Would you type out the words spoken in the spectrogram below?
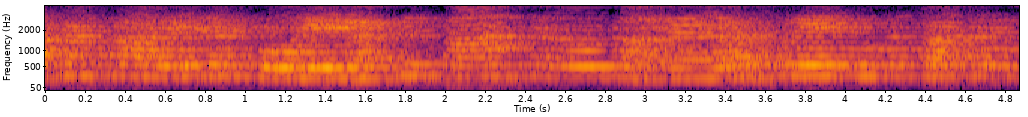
ਸੰਤਾ ਵੇਦਨ ਕੋਏ ਅਕ੍ਰਿਪਾਂਤ ਰੋਣਾ ਰਸਰੇ ਤੁਮ ਤਤ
